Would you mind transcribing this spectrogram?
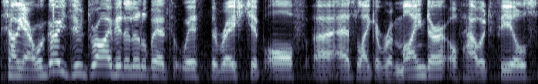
so yeah, we're going to drive it a little bit with the RaceChip off uh, as like a reminder of how it feels.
